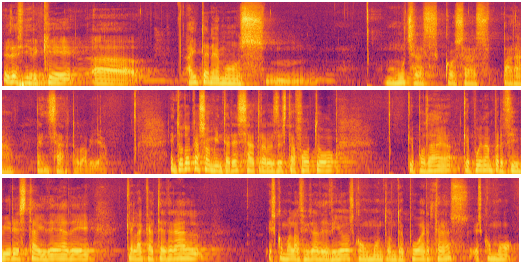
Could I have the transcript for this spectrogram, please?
Es decir, que ah, ahí tenemos mm, muchas cosas para pensar todavía. En todo caso, me interesa a través de esta foto que, puedan percibir esta idea de que la catedral es como la ciudad de Dios, con un montón de puertas. Es como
